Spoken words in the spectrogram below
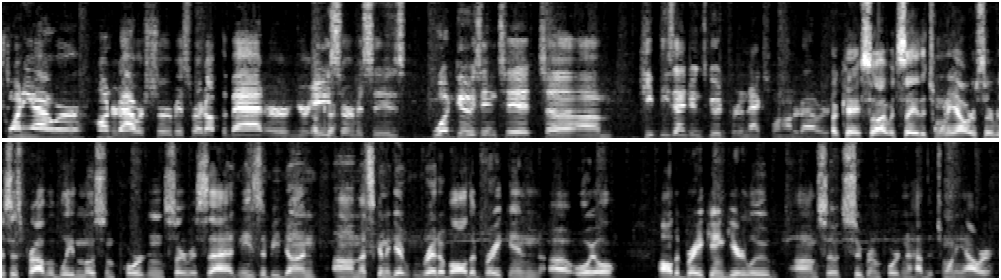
20 hour, 100 hour service right off the bat, or your Okay. A services. What goes into it to um, keep these engines good for the next 100 hours? Okay, so I would say the 20 hour service is probably the most important service that needs to be done. Um, that's going to get rid of all the break in uh, oil, all the break in gear lube. Um, so it's super important to have the 20 hour.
